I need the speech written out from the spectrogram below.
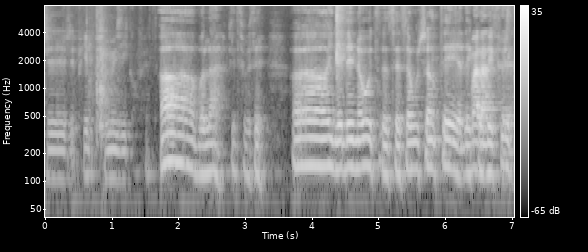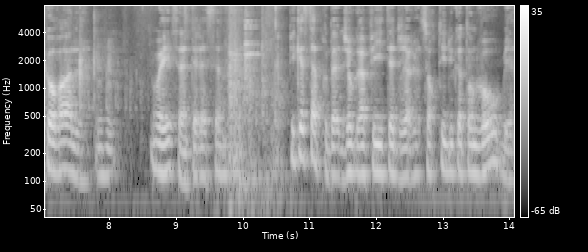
j'ai pris le champ musique, en fait. Ah, voilà. Ah, il est des nôtres, c'est ça, vous chantez, avec Voilà, les, les chorales. Mhm. Oui, c'est intéressant. ça. Puis qu'est-ce que t'as pour ta géographie T'es déjà sorti du canton de Vaud ou bien?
